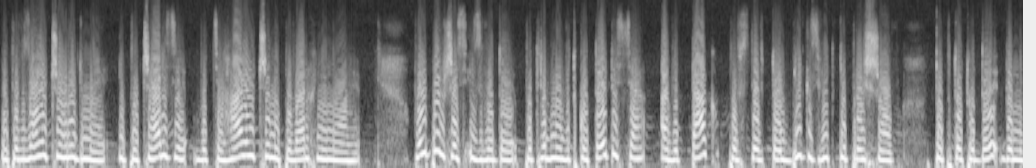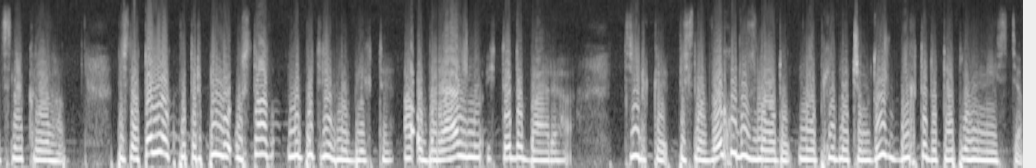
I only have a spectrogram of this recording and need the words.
не повзаючи грудьми і по черзі витягаючи на поверхню ноги. Вибравшись із води, потрібно відкотитися, а відтак повсти в той бік, звідки прийшов, тобто туди, де міцна крига. Після того, як потерпілий устав, не потрібно бігти, а обережно йти до берега. Тільки після виходу з льоду необхідно чимдуж бігти до теплого місця.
